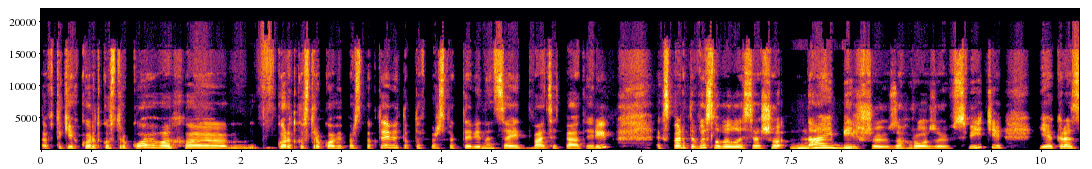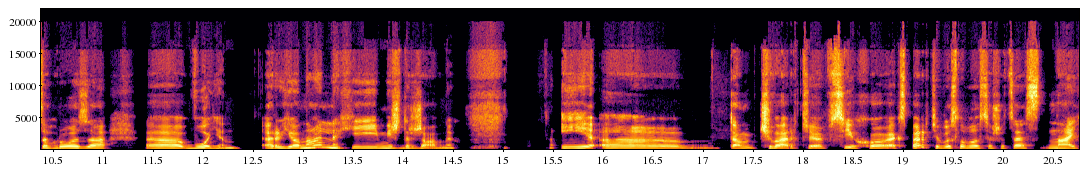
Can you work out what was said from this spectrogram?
в таких короткострокових е, в короткостроковій перспективі, тобто в перспективі на цей 25 рік, експерти висловилися, що найбільшою загрозою в світі є якраз загроза е, воєн регіональних і міждержавних. І е, там чверть всіх е, експертів висловилися, що це най,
